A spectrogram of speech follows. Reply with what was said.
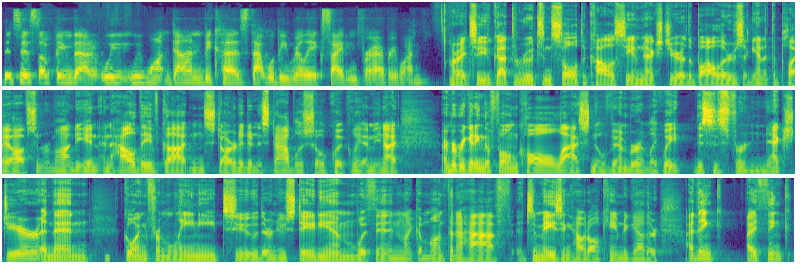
this is something that we we want done because that would be really exciting for everyone all right so you've got the roots and soul at the coliseum next year the ballers again at the playoffs in Raimondi and, and how they've gotten started and established so quickly i mean i I remember getting the phone call last November. I'm like, wait, this is for next year? And then going from Laney to their new stadium within like a month and a half. It's amazing how it all came together. I think I think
